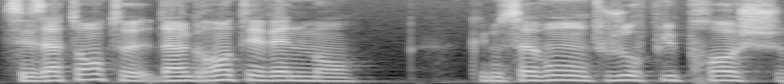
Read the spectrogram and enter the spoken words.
Ces attentes d'un grand événement que nous savons toujours plus proche,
